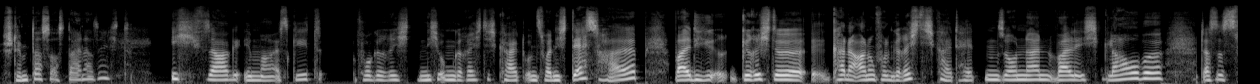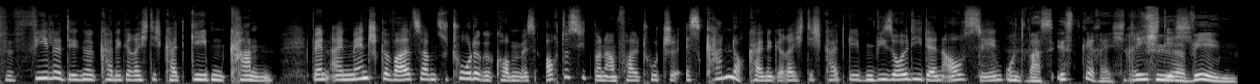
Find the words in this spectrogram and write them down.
Stimmt das aus deiner Sicht? Ich sage immer, es geht vor Gericht nicht um Gerechtigkeit und zwar nicht deshalb, weil die Gerichte äh, keine Ahnung von Gerechtigkeit hätten, sondern weil ich glaube, dass es für viele Dinge keine Gerechtigkeit geben kann. Wenn ein Mensch gewaltsam zu Tode gekommen ist, auch das sieht man am Fall Tutsche, es kann doch keine Gerechtigkeit geben. Wie soll die denn aussehen? Und was ist gerecht? Richtig. Für wen?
